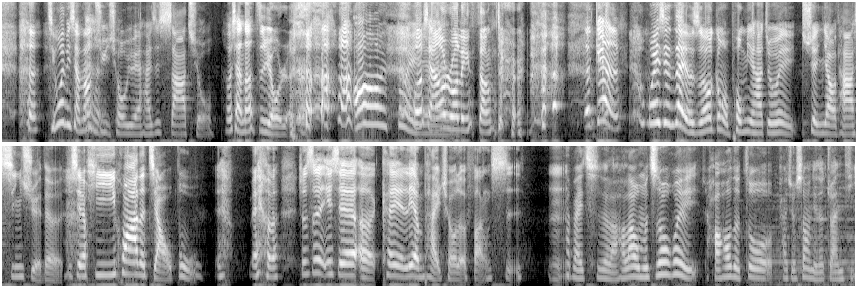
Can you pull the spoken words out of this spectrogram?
请问你想当举球员还是杀球？我想当自由人。哦，对，我想要 Rolling Thunder。Again，威现在有时候跟我碰面，他就会炫耀他新学的一些踢花的脚步，没有，就是一些呃可以练排球的方式。嗯，太白痴了。好了，我们之后会好好的做排球少年的专题。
